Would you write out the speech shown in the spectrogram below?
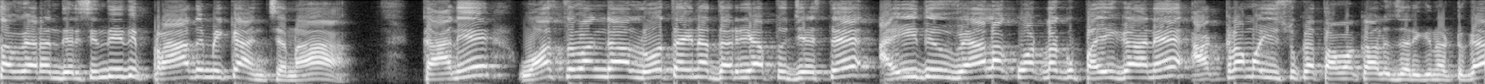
తవ్వారని తెలిసింది. ఇది ప్రాథమిక అంచనా. కానీ వాస్తవంగా లోతైన దర్యాప్తు చేస్తే ఐదు వేల కోట్లకు పైగానే అక్రమ ఇసుక తవ్వకాలు జరిగినట్టుగా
